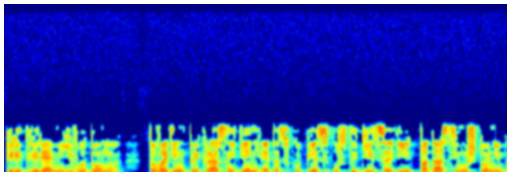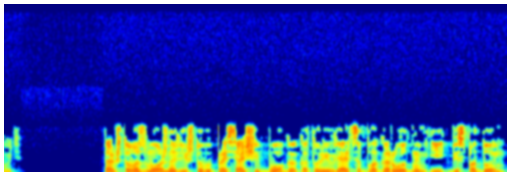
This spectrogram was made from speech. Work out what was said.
перед дверями его дома, то в один прекрасный день этот скупец устыдится и подаст ему что-нибудь. Так что возможно ли, чтобы просящий Бога, который является благородным и бесподобным,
